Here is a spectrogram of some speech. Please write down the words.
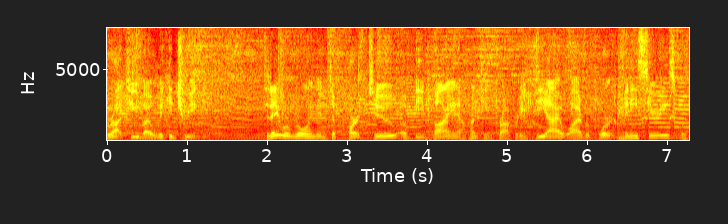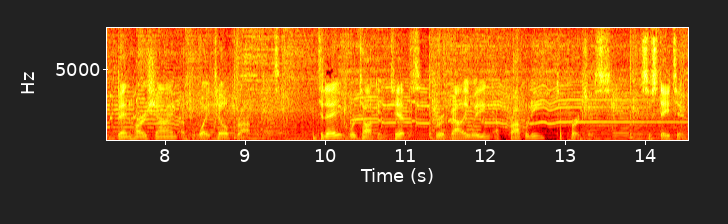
brought to you by Wicked Tree Gear. Today we're rolling into part two of the Buying a Hunting Property DIY Report mini-series with Ben Harshine of Whitetail Properties. And today we're talking tips for evaluating a property to purchase. So stay tuned.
